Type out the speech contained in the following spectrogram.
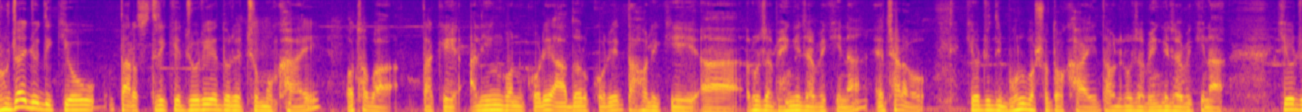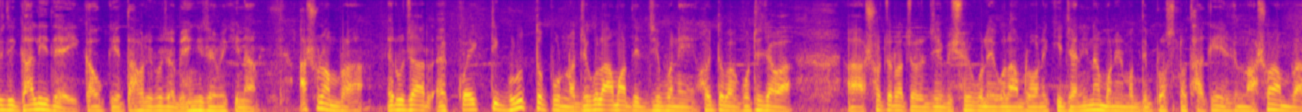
রোজায় যদি কেউ তার স্ত্রীকে জড়িয়ে ধরে চুমু খায় অথবা তাকে আলিঙ্গন করে, আদর করে, তাহলে কি রোজা ভেঙে যাবে কি না এছাড়াও কেউ যদি ভুলবশত খায়, তাহলে রোজা ভেঙে যাবে কি না কেউ যদি গালি দেয় কাউকে, তাহলে রোজা ভেঙে যাবে কি না আসুন আমরা রোজার কয়েকটি গুরুত্বপূর্ণ, যেগুলো আমাদের জীবনে হয়তোবা ঘটে যাওয়া সচরাচর যে বিষয়গুলো, এগুলো আমরা অনেকেই জানি না, মনের মধ্যে প্রশ্ন থাকে। এর জন্য আসুন আমরা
